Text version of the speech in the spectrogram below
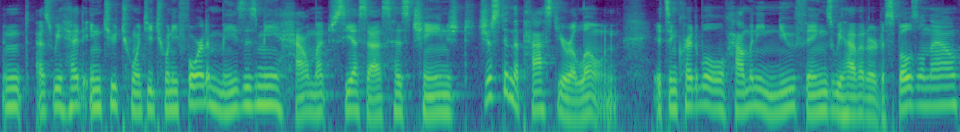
And as we head into 2024, it amazes me how much CSS has changed just in the past year alone. It's incredible how many new things we have at our disposal now.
